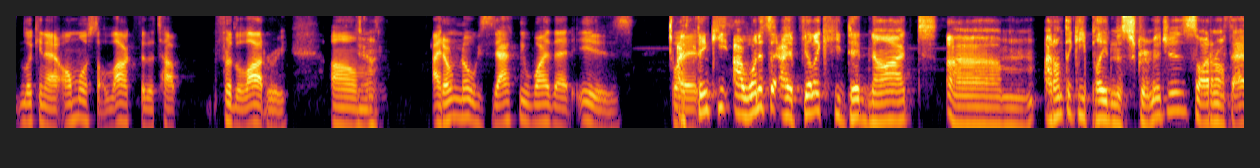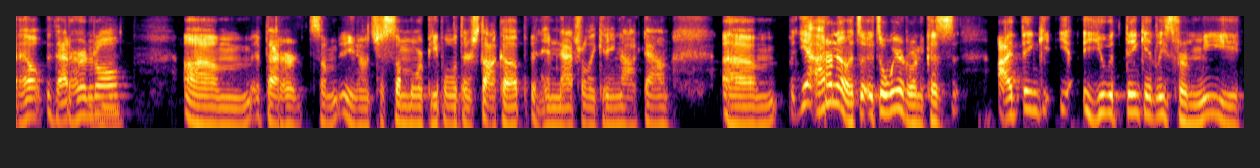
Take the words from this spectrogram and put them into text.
looking at almost a lock for the top for the lottery. Um, Yeah. I don't know exactly why that is. But I think he I want to say I feel like he did not um I don't think he played in the scrimmages so I don't know if that helped if that hurt at all um if that hurt some you know it's just some more people with their stock up and him naturally getting knocked down um but yeah I don't know it's a, it's a weird one because I think y- you would think at least for me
